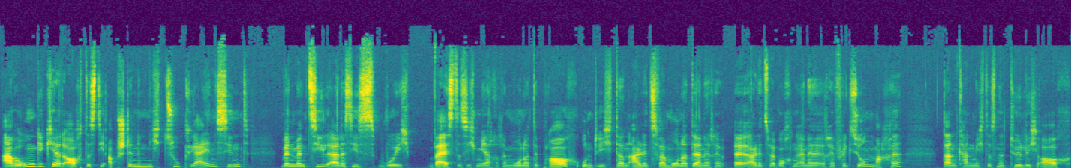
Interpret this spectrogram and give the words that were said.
Aber umgekehrt auch, dass die Abstände nicht zu klein sind, wenn mein Ziel eines ist, wo ich weiß, dass ich mehrere Monate brauche und ich dann alle zwei Monate eine, äh, alle zwei Wochen eine Reflexion mache, dann kann mich das natürlich auch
